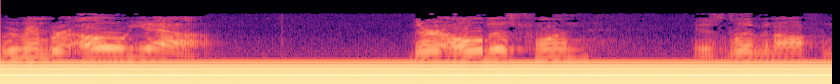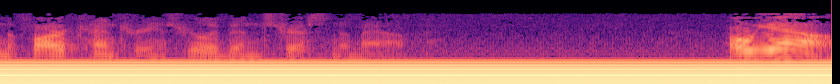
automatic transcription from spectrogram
We remember, oh yeah, their oldest one is living off in the far country, and it's really been stressing them out. Oh yeah,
